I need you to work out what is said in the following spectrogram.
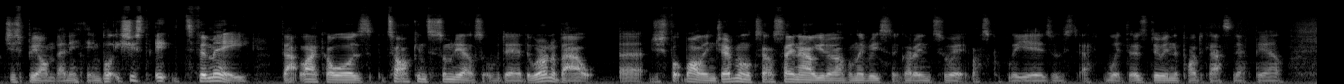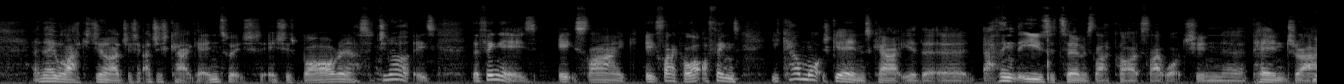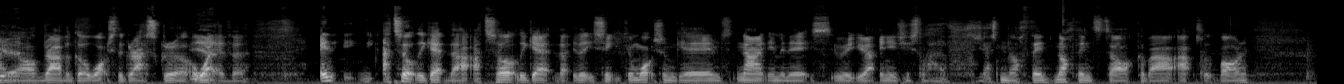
just beyond anything. But it's just it for me that like I was talking to somebody else the other day. They were on about uh, just football in general because I was saying how you know I've only recently got into it last couple of years with with us doing the podcast in FPL. And they were like, you know, I just, I just can't get into it. It's just, it's just boring. I said, you know, it's the thing is, it's like, it's like a lot of things. You can watch games, can't you? That uh, I think they use the term it's like, oh, it's like watching uh, paint dry, Yeah. or rather go watch the grass grow or Yeah. whatever. And I totally get that. I totally get that. That you think you can watch some games, ninety minutes, and you're just like, just nothing, nothing to talk about, absolute boring.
